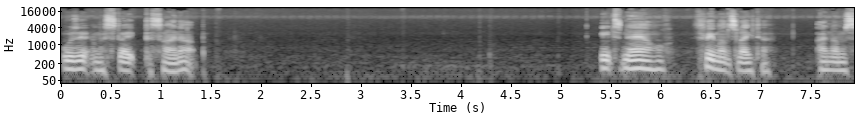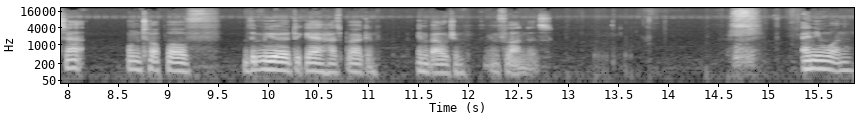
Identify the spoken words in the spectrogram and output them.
Was it a mistake to sign up? It's now three months later, and I'm sat on top of the Muur de Geraardsbergen in Belgium, in Flanders. Anyone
